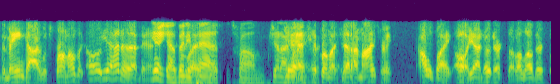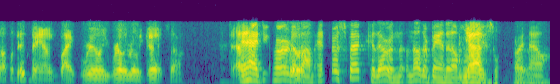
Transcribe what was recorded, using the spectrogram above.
the, main guy was from, I was like, oh yeah, I know that band. Yeah, yeah. Vinnie Paz is from Jedi yeah, Mind Trick. from a Jedi Mind Trick. I was like, oh yeah, I know their stuff. I love their stuff, but this band is like really, really, really good. So. And had you heard Really? of um, Introspect? Because they're an- another band that I'm Yeah. really swinging right now.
